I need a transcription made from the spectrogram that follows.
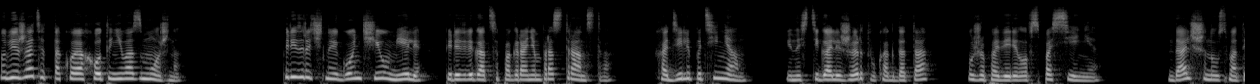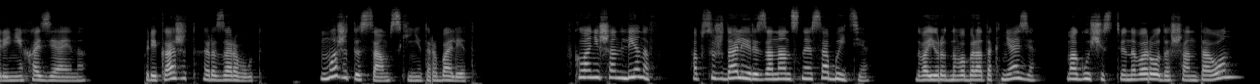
Убежать от такой охоты невозможно. Призрачные гончие умели передвигаться по граням пространства, ходили по теням и настигали жертву, когда та уже поверила в спасение. Дальше на усмотрение хозяина. Прикажет – разорвут. Может и сам вскинет арбалет. В клане Шанленов обсуждали резонансное событие. Двоюродного брата князя, могущественного рода Шантаон,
